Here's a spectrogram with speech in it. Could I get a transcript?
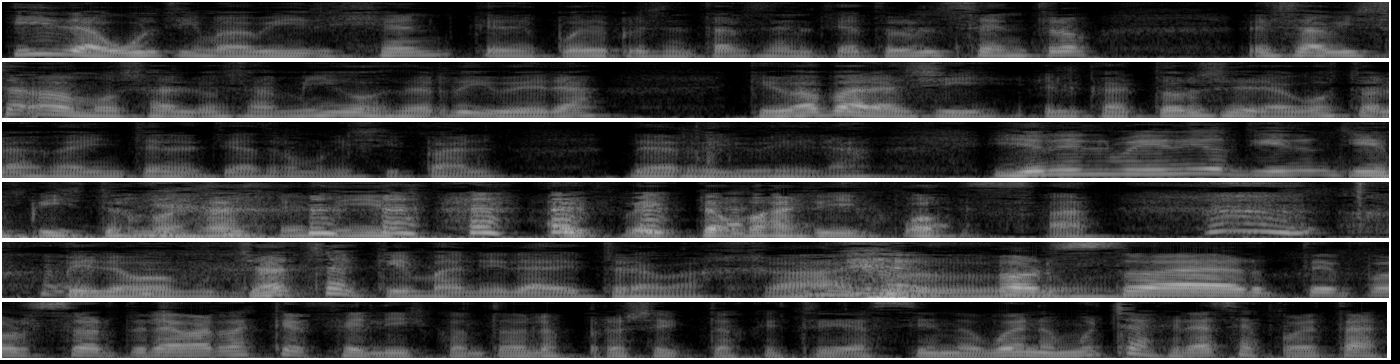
y La Última Virgen, que después de presentarse en el Teatro del Centro, les avisábamos a los amigos de Rivera que va para allí el 14 de agosto a las 20 en el Teatro Municipal de Rivera. Y en el medio tiene un tiempito para venir a efecto mariposa. Pero muchacha, qué manera de trabajar. Por suerte, por suerte. La verdad es que feliz con todos los proyectos que estoy haciendo. Bueno, muchas gracias por esta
